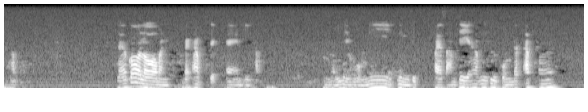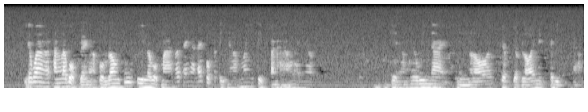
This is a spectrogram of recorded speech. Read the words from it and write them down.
นะครับ แล้วก็รอมันแบ็กอัพเสร็จแอนอีกครับ ในอีเมลของผมนี่หนึ่งจุดแปดสามเทนะครับนี่คือผมแบ็กอัพทั้งเรียกว่าทั้งระบบเลยนะครับ ผมลองกู้คืนระบบมาก็ใช้งานได้ปกตินะครับ ไม่ติดปัญหาอะไรนะครับโอเคทำเพื่อวิ่งได้หนึ่งร้อยเกือบเกือบร้อยเมกะบิตนะครับ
